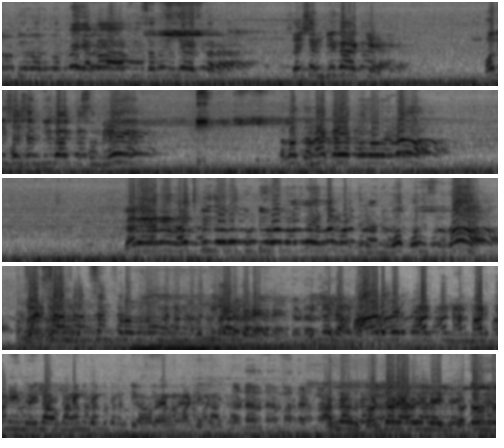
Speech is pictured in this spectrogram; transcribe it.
ದುಡ್ಡಿರೋರು ಬಂದ್ರೆ ಎಲ್ಲ ಆಫೀಸರು ಇಲ್ಲೇ ಇರ್ತಾರೆ. ಸ್ಟೇಷನ್ ಬೀಗ ಹಾಕಿ. ಪೊಲೀಸ್ ಸ್ಟೇಷನ್ ಬೀಗ ಹಾಕಿ ಸ್ವಾಮಿ. ಎಲ್ಲ ದನ ಕಾಯಕ್ಕೆ ಹೋಗೋರೇನೋ ಬೇರೆ ಯಾರೋ ರಾಜಕೀಯದವರು ದುಡ್ಡಿರೋರು ಅಂದ್ರೆ ಎಲ್ಲ ಮಾಡ್ತೀರಾ ನೀವು ಪೊಲೀಸರು ಕೊಡೋರು ನಮ್ಗೆ ಗೊತ್ತಿಲ್ಲ ಅಂತಾರೆ ಇಲ್ಲ ಇಲ್ಲ ಮಾಡ್ಬೇಕು ಮಾಡ್ತೀನಿ ನಾನು ಮಾಡ್ತೀನಿ ಅಂದ್ರೆ ಇಲ್ಲ ಅವ್ರ ಮನೆ ಮುಂದೆ ಕೂತ್ಕೊಂತೀವಿ ಅವ್ರ ಏನೋ ಮಾಡ್ಲಿಲ್ಲ. ಅಲ್ಲ ದೊಡ್ಡವ್ರು ಯಾರು ಇಲ್ಲ ಇಲ್ಲಿ ದೊಡ್ಡವ್ರು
